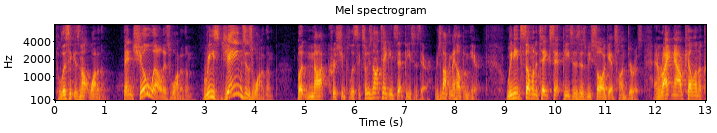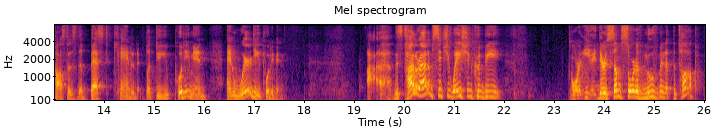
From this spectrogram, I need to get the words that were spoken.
Pulisic is not one of them. Ben Chilwell is one of them. Reece James is one of them, but not Christian Pulisic. So he's not taking set pieces there, which is not going to help him here. We need someone to take set pieces as we saw against Honduras. And right now, Kellyn Acosta is the best candidate. But do you put him in? And where do you put him in? Uh, this Tyler Adams situation could be, or there's some sort of movement at the top.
